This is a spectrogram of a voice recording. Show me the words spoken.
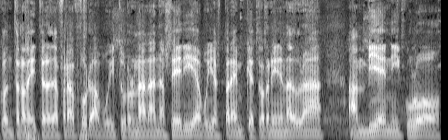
contra l'Eintracht de Frankfurt. Avui tornaran a ser-hi, avui esperem que tornin a donar ambient i color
